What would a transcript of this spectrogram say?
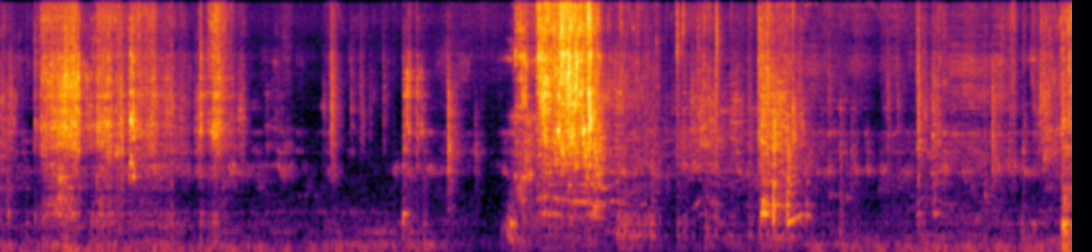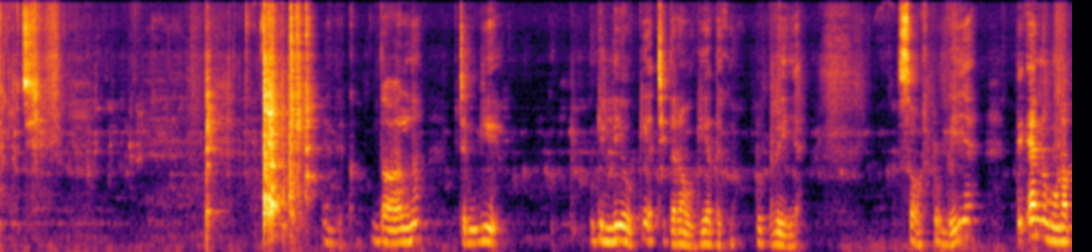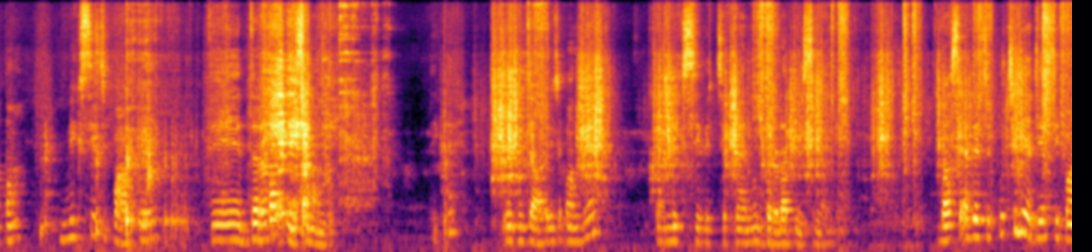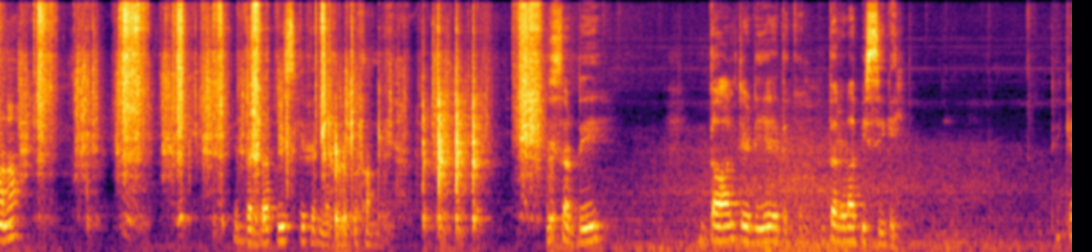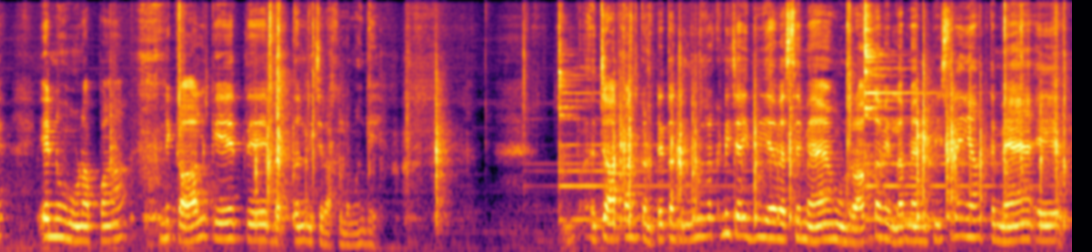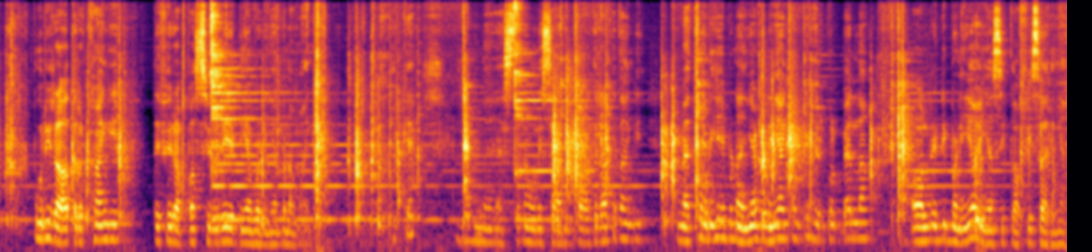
ਇਹ ਦੇਖੋ, ਦਾਲ ਨਾ ਚੰਗੀ ਗਿੱਲੀ ਹੋ ਕੇ ਅੱਛੀ ਤਰ੍ਹਾਂ ਹੋ ਗਈ ਹੈ ਦੇਖੋ, ਟੁੱਟ ਰਹੀ ਹੈ ਸੌਫਟ ਹੋ ਗਈ ਹੈ ਤੇ ਇਹਨੂੰ ਹੁਣ ਆਪਾਂ ਮਿਕਸੀ 'ਚ ਪਾ ਕੇ ਤੇ ਦਰੜਾ ਪੀਸ ਲਾਂਗੇ। ਠੀਕ ਹੈ? ਇਹ ਜਾਰ ਵਿੱਚ ਪਾਉਂਦੇ ਆ ਤੇ ਮਿਕਸੀ ਵਿੱਚ ਆਪਾਂ ਇਹਨੂੰ ਦਰੜਾ ਪੀਸ ਲਾਂਗੇ। ਬਸ ਇਹਦੇ 'ਚ ਕੁਛ ਨਹੀਂ ਅਜੇ ਅਸੀਂ ਪਾਣਾ। ਇਹ ਦਰੜਾ ਪੀਸ ਕੇ ਫਿਰ ਮੈਂ ਤੁਹਾਨੂੰ ਦਿਖਾਉਂਦੀ ਹਾਂ। ਸਾਡੀ ਦਾਲ ਜਿਹੜੀ ਹੈ, ਇਹ ਦੇਖੋ, ਦਰੜਾ ਪੀਸੀ ਗਈ। ਠੀਕ ਹੈ? ਇਹਨੂੰ ਹੁਣ ਆਪਾਂ ਨਿਕਾਲ ਕੇ ਤੇ ਬਰਤਨ ਵਿੱਚ ਰੱਖ ਲਵਾਂਗੇ। 4-5 ਘੰਟੇ ਤਾਂ ਜ਼ਰੂਰ ਰੱਖਣੀ ਚਾਹੀਦੀ ਹੈ। ਵੈਸੇ ਮੈਂ ਹੁਣ ਰਾਤ ਦਾ ਵੇਲਾ ਮੈਂ ਪੀਸ ਰਹੀ ਹਾਂ ਤੇ ਮੈਂ ਇਹ ਪੂਰੀ ਰਾਤ ਰੱਖਾਂਗੀ ਤੇ ਫਿਰ ਆਪਾਂ ਸਵੇਰੇ ਇਹਦੀਆਂ ਵੜੀਆਂ ਬਣਾਵਾਂਗੇ। ਠੀਕ ਹੈ? ਮੈਂ ਇਸ ਤਰ੍ਹਾਂ ਉਹਨੇ ਸਾਰੀ ਪਾ ਕੇ ਰੱਖ ਦਾਂਗੀ। ਮੈਂ ਥੋੜ੍ਹੀਆਂ ਹੀ ਬਣਾਈਆਂ ਬੜੀਆਂ ਕਿਉਂਕਿ ਮੇਰੇ ਕੋਲ ਪਹਿਲਾਂ ਆਲਰੇਡੀ ਬਣੀਆਂ ਹੋਈਆਂ ਸੀ ਕਾਫੀ ਸਾਰੀਆਂ।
